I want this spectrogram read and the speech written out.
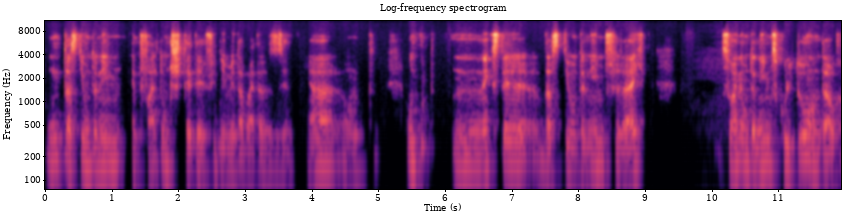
und dass die Unternehmen Entfaltungsstätte für die Mitarbeiter sind. Ja, und, und nächste, dass die Unternehmen vielleicht so eine Unternehmenskultur und auch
